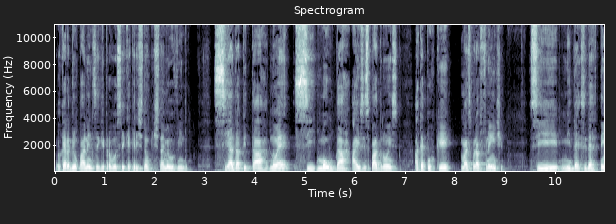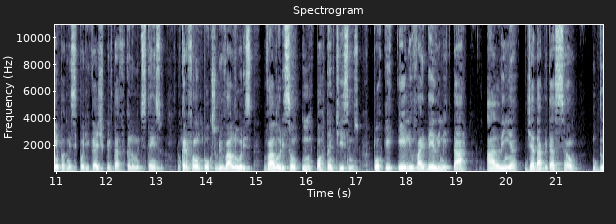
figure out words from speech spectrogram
Eu quero abrir um parênteses aqui para você que é cristão que está me ouvindo. Se adaptar não é se moldar a esses padrões, até porque mais para frente, se me der, se der tempo aqui nesse podcast, porque ele está ficando muito extenso, eu quero falar um pouco sobre valores. Valores são importantíssimos, porque ele vai delimitar a linha de adaptação do,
